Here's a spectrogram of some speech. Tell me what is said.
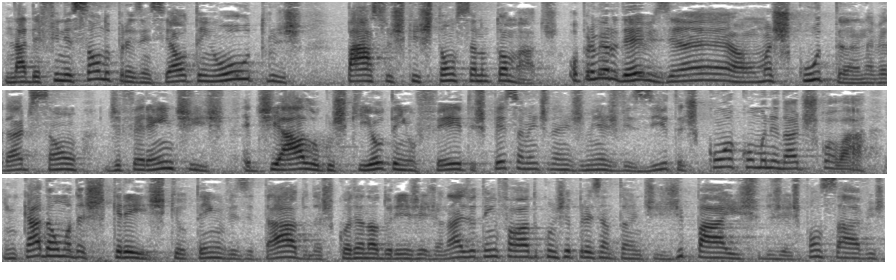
na definição do presencial, tem outros passos que estão sendo tomados. O primeiro deles é uma escuta, na verdade, são diferentes é, diálogos que eu tenho feito, especialmente nas minhas visitas com a comunidade escolar. Em cada uma das CREs que eu tenho visitado, das coordenadorias regionais, eu tenho falado com os representantes de pais, dos responsáveis,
